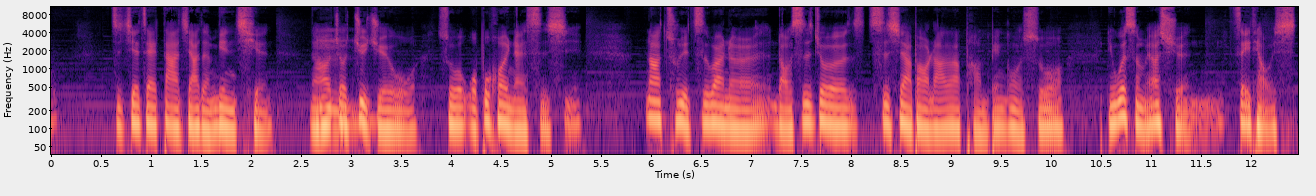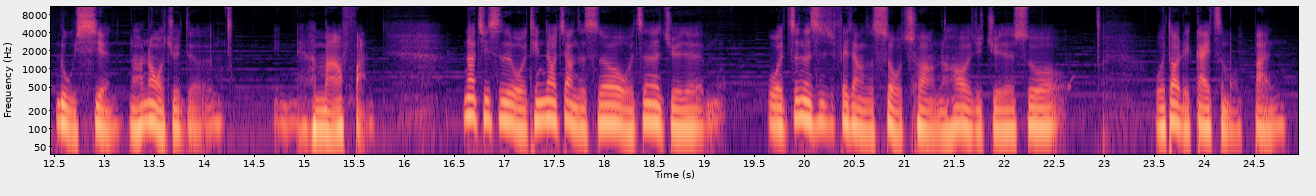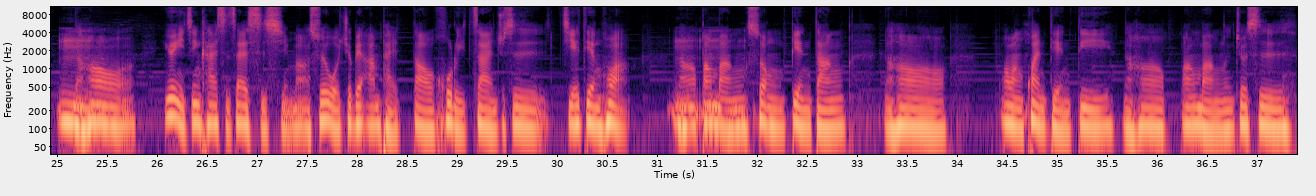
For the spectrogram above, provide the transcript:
直接在大家的面前，然后就拒绝我说我不欢迎来实习。那除此之外呢，老师就私下把我拉到旁边跟我说：“你为什么要选这条路线？”然后让我觉得很麻烦。那其实我听到这样的时候，我真的觉得我真的是非常的受创，然后就觉得说，我到底该怎么办？然后因为已经开始在实习嘛，所以我就被安排到护理站，就是接电话，然后帮忙送便当，然后帮忙换点滴，然后帮忙就是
